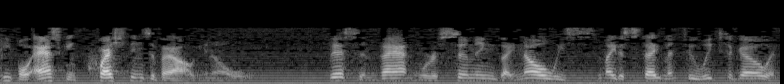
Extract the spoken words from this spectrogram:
people asking questions about, you know, this and that, and we're assuming they know we made a statement two weeks ago, and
